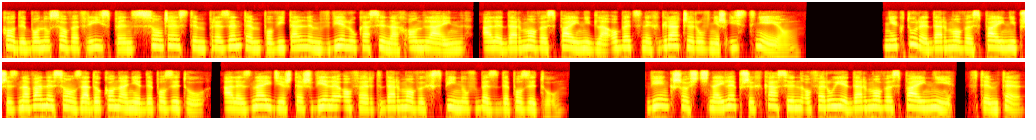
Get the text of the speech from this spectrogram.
Kody bonusowe Free Spins są częstym prezentem powitalnym w wielu kasynach online, ale darmowe spajni dla obecnych graczy również istnieją. Niektóre darmowe spajni przyznawane są za dokonanie depozytu, ale znajdziesz też wiele ofert darmowych spinów bez depozytu. Większość najlepszych kasyn oferuje darmowe spajni, w tym te,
